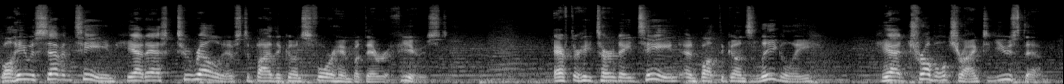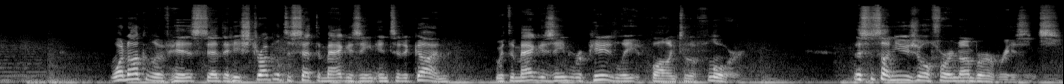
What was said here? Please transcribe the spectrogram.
While he was 17, he had asked two relatives to buy the guns for him, but they refused. After he turned 18 and bought the guns legally, he had trouble trying to use them. One uncle of his said that he struggled to set the magazine into the gun, with the magazine repeatedly falling to the floor. This is unusual for a number of reasons.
